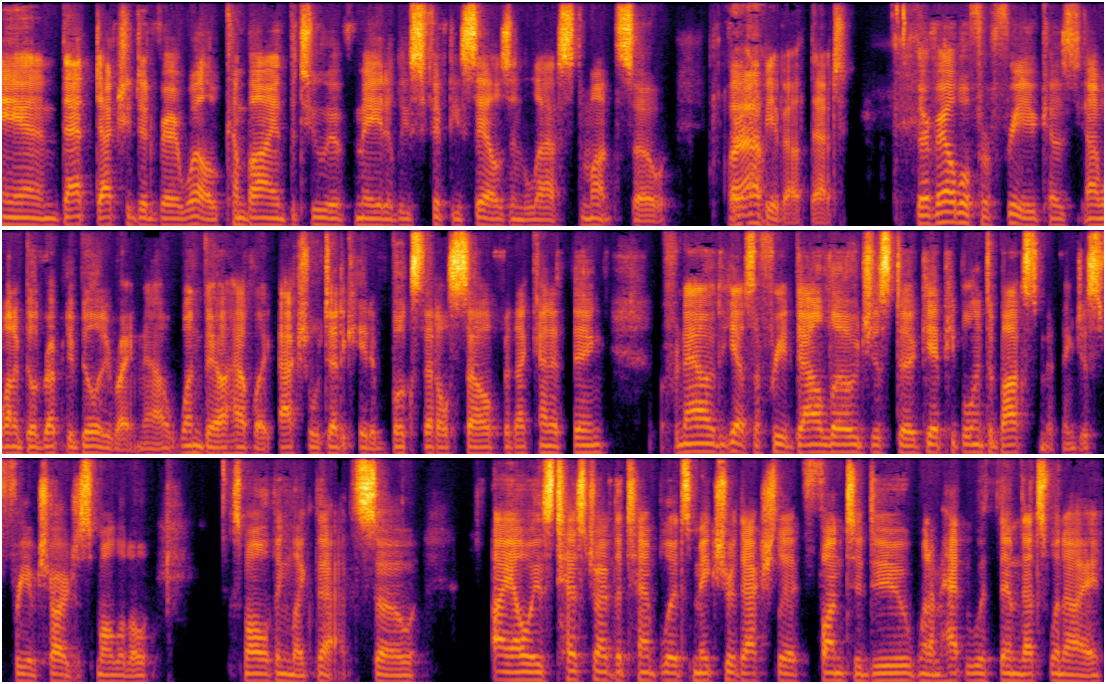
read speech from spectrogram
And that actually did very well. Combined, the two have made at least 50 sales in the last month. So wow. very happy about that. They're available for free because I want to build reputability right now. One day I'll have like actual dedicated books that I'll sell for that kind of thing. But for now, yeah, it's a free download just to get people into boxsmithing, just free of charge, a small little small thing like that. So I always test drive the templates, make sure they're actually like fun to do. When I'm happy with them, that's when I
